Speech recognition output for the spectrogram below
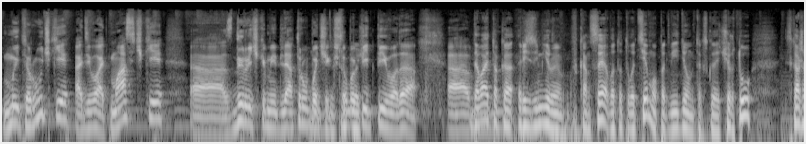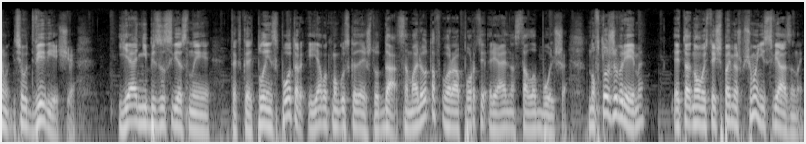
мыть ручки, одевать масочки э, с дырочками для трубочек, Для чтобы трубочек. пить пиво, да. Давай только резюмируем в конце вот эту вот тему, подведем, так сказать, черту. Скажем всего две вещи. я не безызвестный, так сказать, плейнспоттер, и я вот могу сказать, что да, самолетов в аэропорте реально стало больше. Но в то же время, эта новость, ты сейчас поймешь, почему они связаны.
